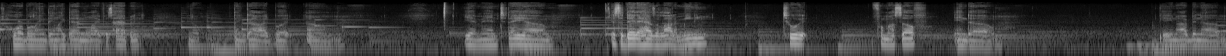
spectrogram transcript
horrible or anything like that in life has happened. You know, thank God. But um, yeah, man, today um, it's a day that has a lot of meaning to it for myself, and um, yeah, you know, I've been um,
